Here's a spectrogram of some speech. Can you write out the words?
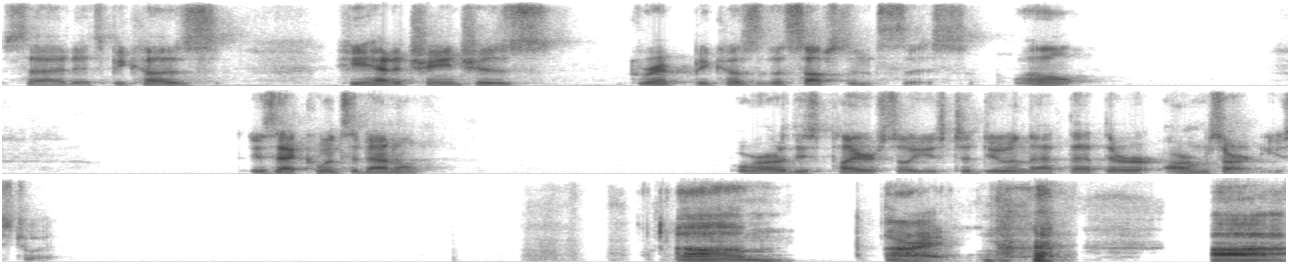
said it's because he had to change his grip because of the substances. Well, is that coincidental? Or are these players so used to doing that that their arms aren't used to it? Um, all right. uh,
